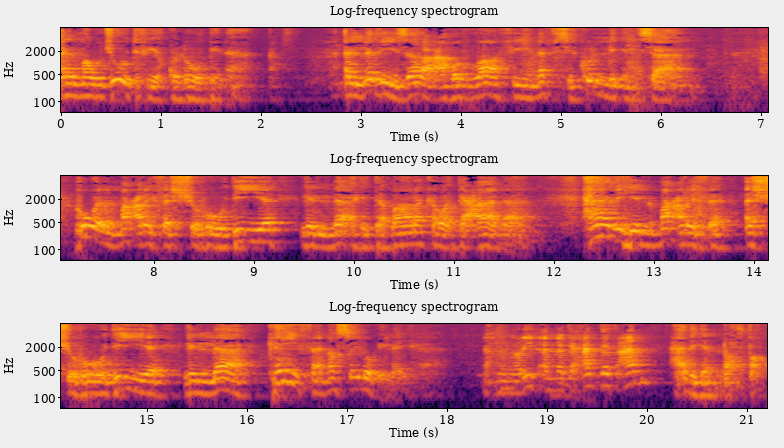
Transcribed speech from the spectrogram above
الموجود في قلوبنا الذي زرعه الله في نفس كل إنسان هو المعرفة الشهودية لله تبارك وتعالى. هذه المعرفة الشهودية لله كيف نصل إليها؟ نحن نريد أن نتحدث عن هذه النقطة.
